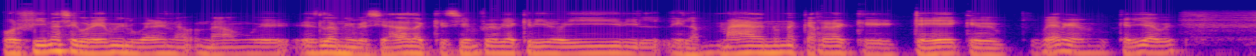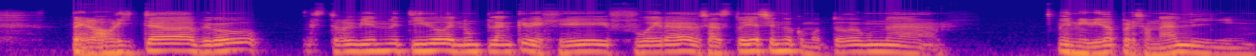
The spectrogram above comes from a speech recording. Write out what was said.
por fin aseguré mi lugar en la UNAM, güey. Es la universidad a la que siempre había querido ir y, y la madre en una carrera que, que, que, pues, verga, quería, güey. Pero ahorita, bro, estoy bien metido en un plan que dejé fuera. O sea, estoy haciendo como toda una. En mi vida personal y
